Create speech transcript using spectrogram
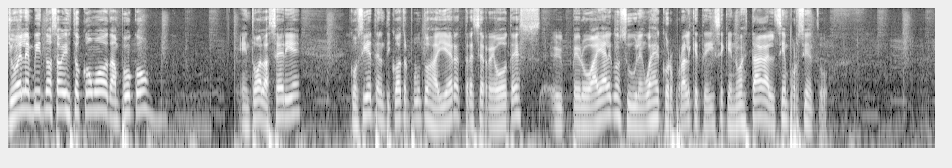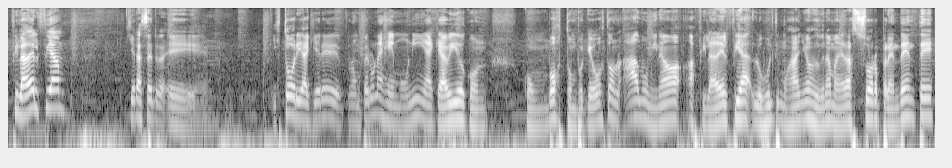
Joel Embiid no se ha visto cómodo tampoco en toda la serie. Consigue 34 puntos ayer, 13 rebotes, eh, pero hay algo en su lenguaje corporal que te dice que no está al 100%. Filadelfia quiere hacer eh, historia, quiere romper una hegemonía que ha habido con, con Boston, porque Boston ha dominado a Filadelfia los últimos años de una manera sorprendente.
